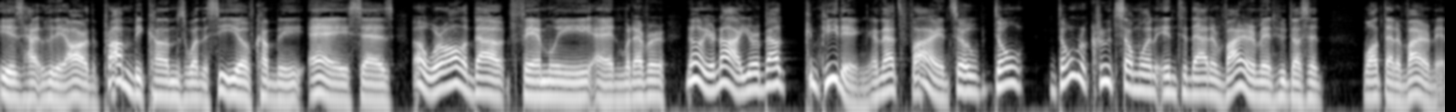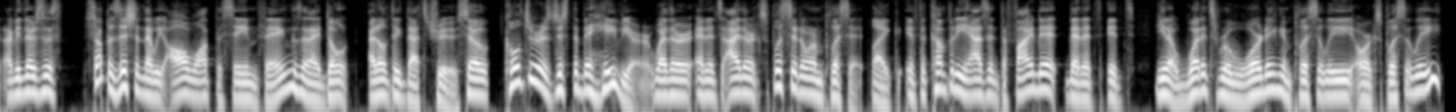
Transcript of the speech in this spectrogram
is how, who they are. The problem becomes when the CEO of company A says, "Oh, we're all about family and whatever." No, you're not. You're about competing, and that's fine. So don't don't recruit someone into that environment who doesn't want that environment. I mean, there's this supposition that we all want the same things and I don't I don't think that's true. So culture is just the behavior whether and it's either explicit or implicit. Like if the company hasn't defined it then it's it's you know what it's rewarding implicitly or explicitly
